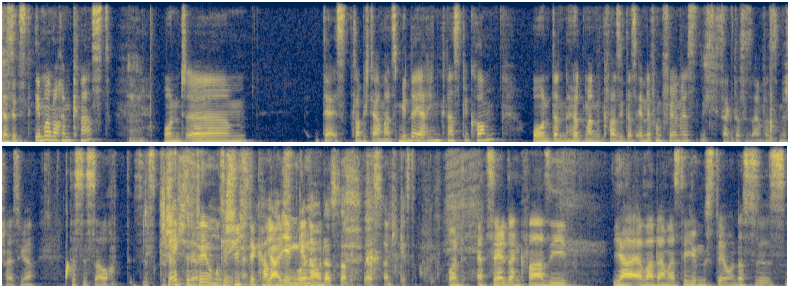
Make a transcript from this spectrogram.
Der sitzt immer noch im Knast. Und ähm, der ist, glaube ich, damals minderjährig in den Knast gekommen. Und dann hört man quasi, das Ende vom Film ist. Ich sage das jetzt einfach, das ist mir scheißegal. Das ist auch. Das ist Schlechte Filme muss Geschichte ich kann Ja, man nicht eben, spoilern. genau, das habe ich, das hab ich gestern auch. Und erzählt dann quasi, ja, er war damals der Jüngste und das ist,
